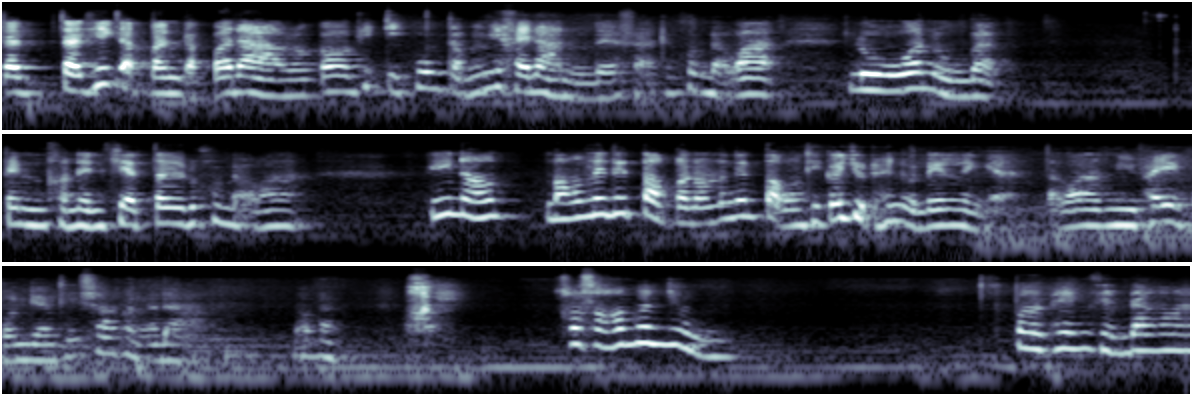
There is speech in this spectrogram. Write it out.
แต่แต่ที่กับตันกับป้าดาวแล้วก็พี่กิ๊กพุ่งกับไม่มีใครด่าหนูเลยค่ะทุกคนแบบว่า รู้ว่าหนูแบบ เป็นคอนเทนต์ครีเอเตอร์ทุกคนแบบว่าพี่น้องน้องเล่นได้ตอกกับน้องเล่นได้ตอกบางทีก็หยุดให้หนูเล่นอะไรเงี้ยแต่ว่ามีพระเอกคนเดียวที่ชอบหันมาด่าว่าแบบเฮ้ยเขาซ้อมกันอยู่ เปิดเพลงเสียงดังอะไร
